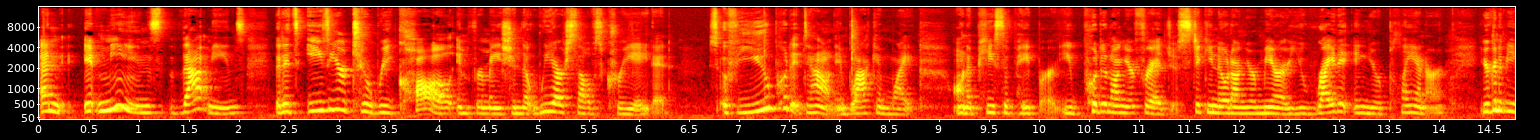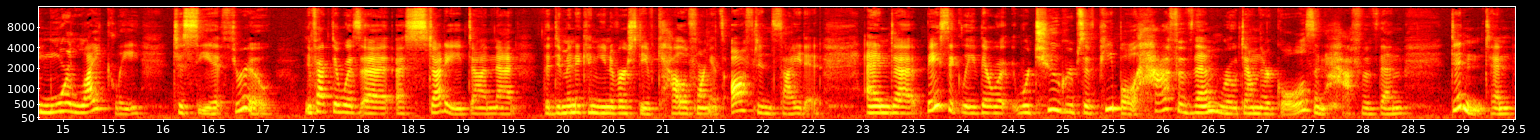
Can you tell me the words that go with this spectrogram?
And it means, that means that it's easier to recall information that we ourselves created. So if you put it down in black and white on a piece of paper, you put it on your fridge, a sticky note on your mirror, you write it in your planner, you're to be more likely to see it through. In fact, there was a, a study done at the Dominican University of California. It's often cited. And uh, basically, there were, were two groups of people. Half of them wrote down their goals, and half of them didn't. And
